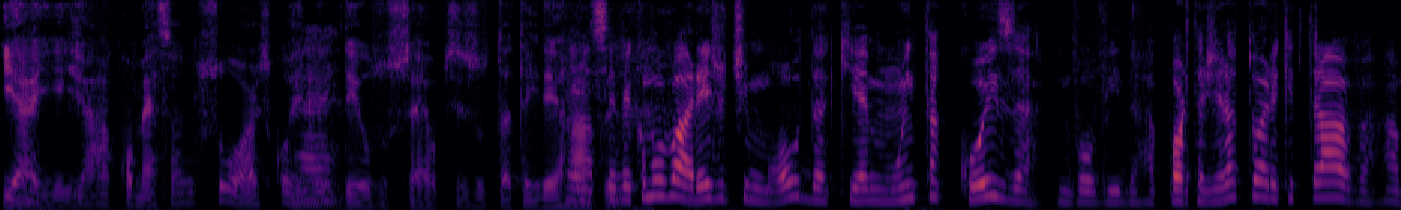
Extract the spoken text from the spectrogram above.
E aí já começa o suor escorrer. É. Meu Deus do céu, eu preciso atender É, rápido. você vê como o varejo te molda, que é muita coisa envolvida. A porta giratória que trava, a-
